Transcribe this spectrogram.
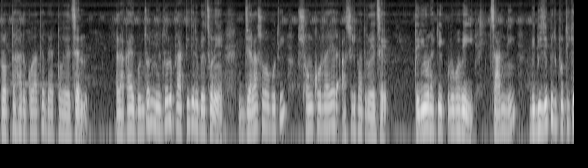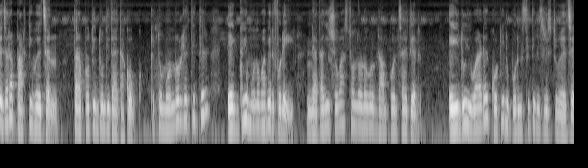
প্রত্যাহার করাতে ব্যর্থ হয়েছেন। এলাকায় গুঞ্জন, নির্দল প্রার্থীদের পেছনে জেলা সভাপতি শঙ্কর রায়ের আশীর্বাদ রয়েছে। তিনিও নাকি কোনোভাবেই চাননি বিজেপির প্রতীকে যারা প্রার্থী হয়েছেন, তারা প্রতিদ্বন্দ্বিতায় থাকুক। কিন্তু মণ্ডল নেতৃত্বের একগুই মনোভাবের ফলেই নেতাজি সুভাষচন্দ্রনগর গ্রাম পঞ্চায়েতের এই দুই ওয়ার্ডে কঠিন পরিস্থিতির সৃষ্টি হয়েছে।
